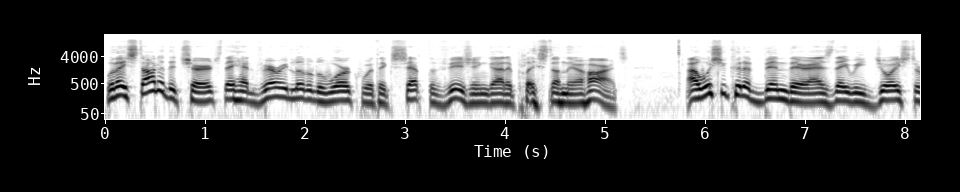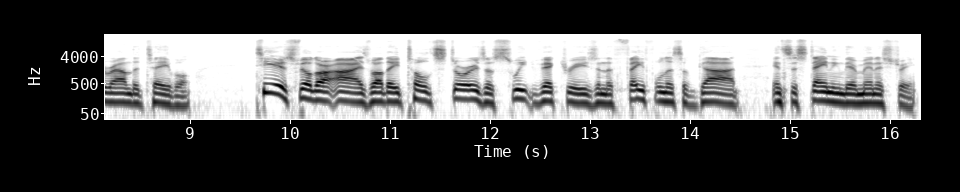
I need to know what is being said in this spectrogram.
When they started the church, they had very little to work with except the vision God had placed on their hearts. I wish you could have been there as they rejoiced around the table. Tears filled our eyes while they told stories of sweet victories and the faithfulness of God in sustaining their ministry.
